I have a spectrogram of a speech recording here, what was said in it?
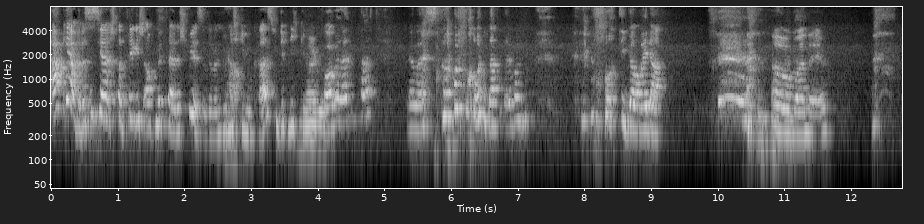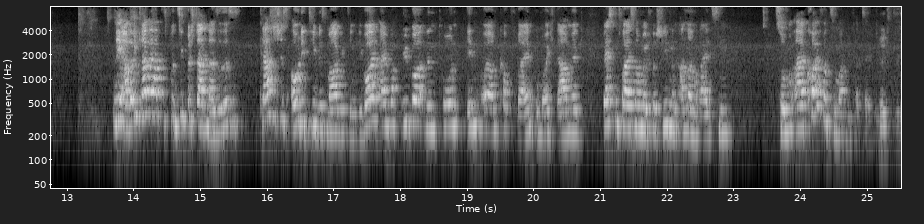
Ah, okay, aber das ist ja strategisch auch mit Teil des Spiels. Also, wenn du Ja. nicht genug hast und dich nicht genug vorbereitet hast, wer weiß, und lacht einfach nur. Fruchtiger Oida. Oh Mann, ey. Nee, aber ich glaube, ihr habt das Prinzip verstanden. Also, das ist klassisches auditives Marketing. Die wollen einfach über einen Ton in euren Kopf rein, um euch damit bestenfalls noch mit verschiedenen anderen Reizen zum äh, Käufer zu machen, tatsächlich. Richtig.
